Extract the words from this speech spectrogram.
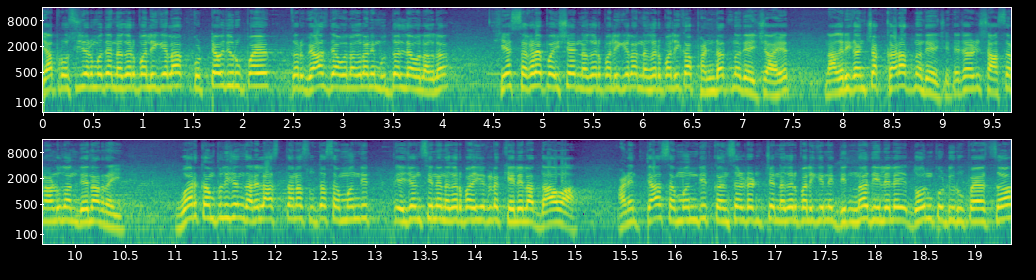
या प्रोसिजरमध्ये नगरपालिकेला कोट्यवधी रुपये जर व्याज द्यावं लागलं आणि मुद्दल द्यावं लागलं हे सगळे पैसे नगरपालिकेला नगरपालिका फंडातनं द्यायचे आहेत. नागरिकांच्या करातनं द्यायचे त्याच्यासाठी शासन अनुदान देणार नाही. वर कम्प्लिशन झालेलं असताना सुद्धा संबंधित एजन्सीनं नगरपालिकेकडे केलेला दावा आणि त्या संबंधित कन्सल्टंटचे नगरपालिकेने दि न दिलेले दोन कोटी रुपयाचं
